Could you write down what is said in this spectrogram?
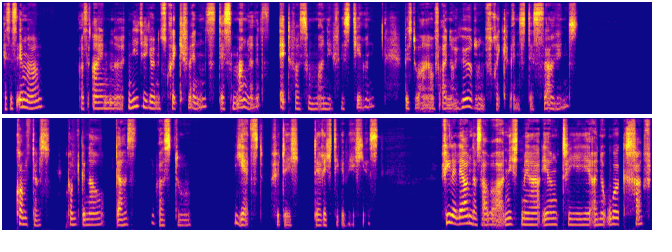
Es ist immer aus einer niedrigen Frequenz des Mangels etwas zu manifestieren, bist du auf einer höheren Frequenz des Seins, kommt das, kommt genau das, was du jetzt für dich der richtige Weg ist. Viele lernen das aber nicht mehr irgendwie eine Urkraft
